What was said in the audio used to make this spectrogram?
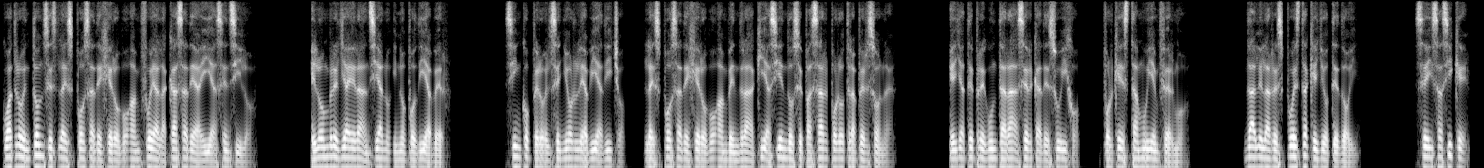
4. Entonces la esposa de Jeroboam fue a la casa de Ahías en Silo. El hombre ya era anciano y no podía ver. 5. Pero el Señor le había dicho, la esposa de Jeroboam vendrá aquí haciéndose pasar por otra persona. Ella te preguntará acerca de su hijo, porque está muy enfermo. Dale la respuesta que yo te doy. 6 Así que,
